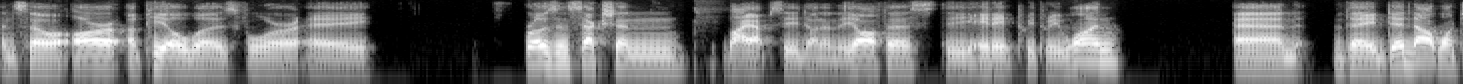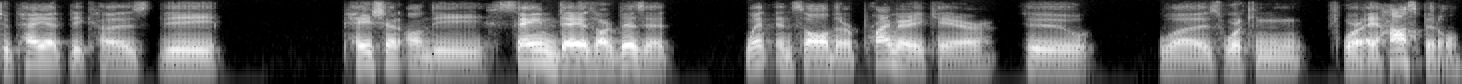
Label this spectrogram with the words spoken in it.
And so our appeal was for a frozen section biopsy done in the office, the 88331. And they did not want to pay it because the patient on the same day as our visit went and saw their primary care who was working for a hospital.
